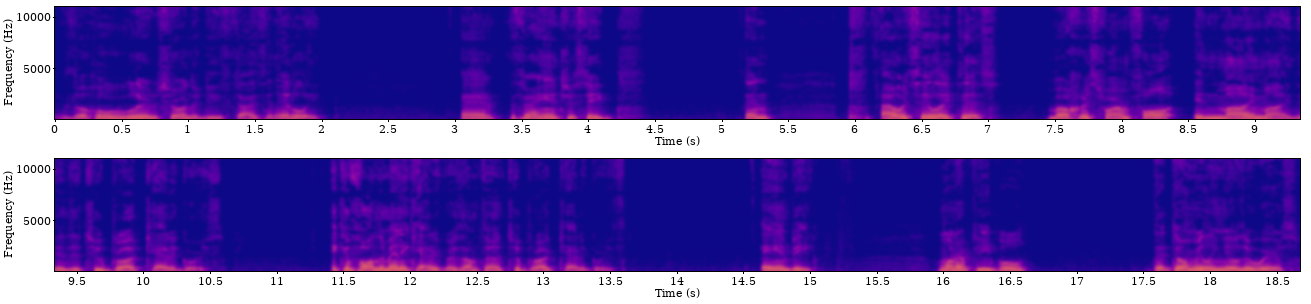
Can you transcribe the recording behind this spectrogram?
There's a whole literature on the these guys in Italy, and it's very interesting. And I would say like this: Mocher Sfarim fall, in my mind, into two broad categories. It can fall into many categories. I'm talking two broad categories: A and B. One are people that don't really know their wares.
